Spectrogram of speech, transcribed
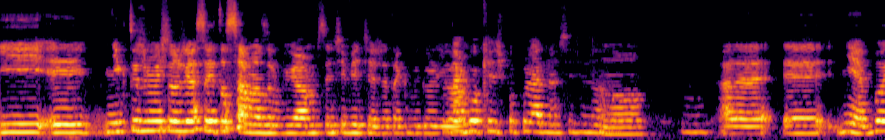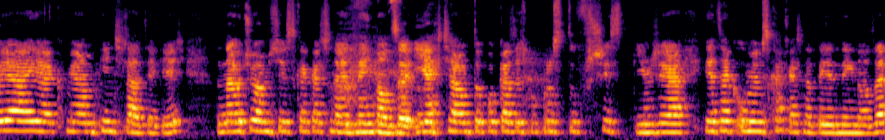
I y, niektórzy myślą, że ja sobie to sama zrobiłam, w sensie wiecie, że tak To tak wygoliłam. było kiedyś popularne, w sensie no. No, no. ale y, nie, bo ja jak miałam 5 lat jakieś, to nauczyłam się skakać na jednej nodze i ja chciałam to pokazać po prostu wszystkim, że ja, ja tak umiem skakać na tej jednej nodze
